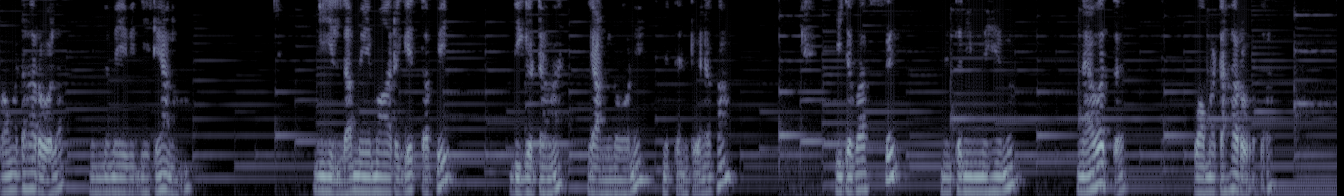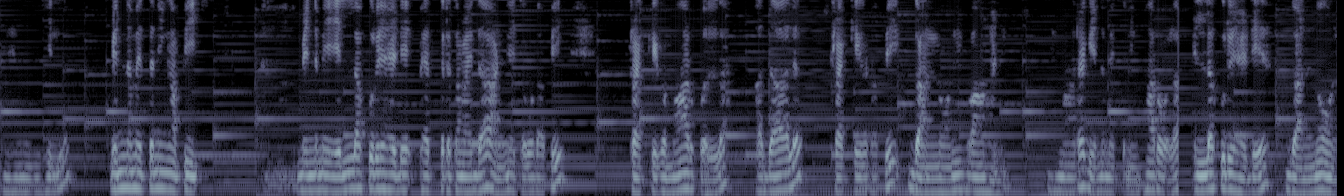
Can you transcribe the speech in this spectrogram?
වමට හරවල මෙන්න මේ විදිහට යනවා. ගිහිල්ලා මේ මාර්ගෙත් අපි දිගටම යන්න ඕනේ මෙතැන්ට වෙනකම්. ඊට පස්සේ මෙතනින් මෙහෙම නැවත වමට හරෝලා ගිහිල්ල මෙන්න මෙතනින් අපි මෙන්න මේ එල්ලකුරේ හැඩ පැත්තර තමයි දාන්න. එතකොට අපි ට්‍රක් එක මාරු කල්ලා අදාළ ට්‍රක් එකට අපි ගන්න ඕනි වාහන. මාර ගෙන මෙතනින් හරෝලා එල්ලකුරේ හැඩිය ගන්න ඕන.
